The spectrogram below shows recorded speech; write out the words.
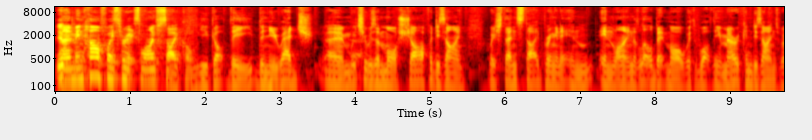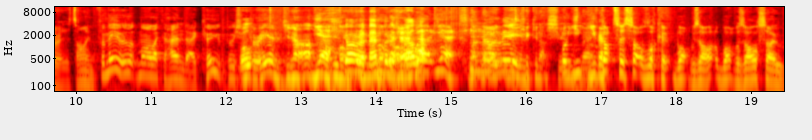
Yep. I mean, halfway through its life cycle, you got the the new Edge, um, which was a more sharper design, which then started bringing it in in line a little bit more with what the American designs were at the time. For me, it looked more like a Hyundai Coupe, which Well- is Korean, do you know? Yeah, You've got to remember as well. well, yeah. you know what I He's mean? kicking at shins But you, now. you've got to sort of look at what was al- what was also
